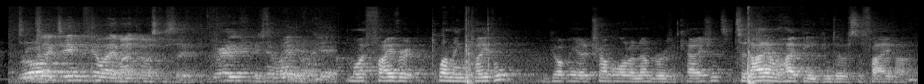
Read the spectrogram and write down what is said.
Right. Tim, how are you, mate? Nice to see you. Greg is yeah. my favourite plumbing people. Got me out of trouble on a number of occasions. Today I'm hoping you can do us a favour.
